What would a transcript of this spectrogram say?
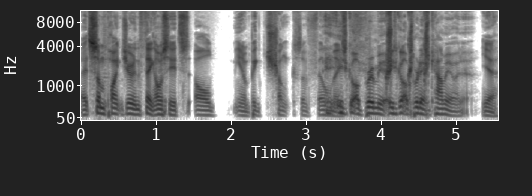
At some point during the thing, obviously it's all you know, big chunks of filming. He's got a brilliant. He's got a brilliant cameo in it. yeah,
